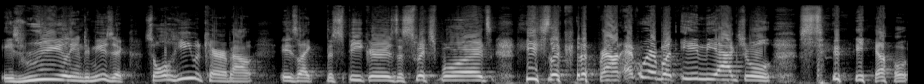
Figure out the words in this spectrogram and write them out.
is really into music, so all he would care about is like the speakers, the switchboards. He's looking around everywhere, but in the actual studio.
